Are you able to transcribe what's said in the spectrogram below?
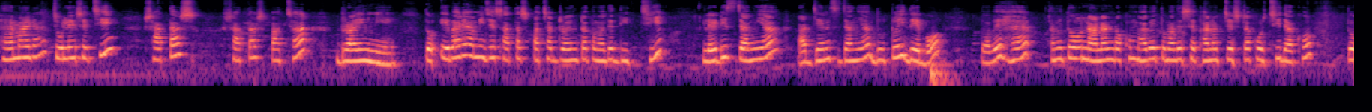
হ্যাঁ মায়েরা, চলে এসেছি সাতাশ সাতাশ পাছার ড্রয়িং নিয়ে। তো এবারে আমি যে সাতাশ পাছার ড্রয়িংটা তোমাদের দিচ্ছি লেডিস জাঙ্গিয়া আর জেন্টস জাঙ্গিয়া দুটোই দেব। তবে হ্যাঁ আমি তো নানান রকমভাবে তোমাদের শেখানোর চেষ্টা করছি, দেখো। তো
